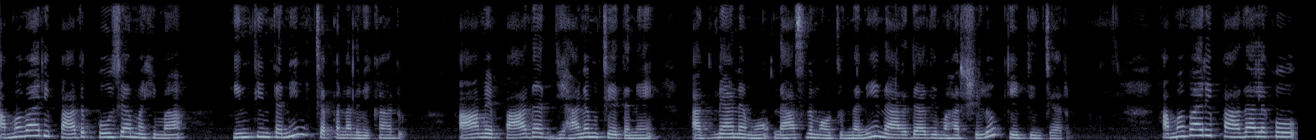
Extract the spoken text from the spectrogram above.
అమ్మవారి పాద పూజా మహిమ ఇంతింతని చెప్పనలవి కాదు. ఆమె పాద ధ్యానం చేతనే అజ్ఞానము నాశనమవుతుందని నారదాది మహర్షులు కీర్తించారు. అమ్మవారి పాదాలకు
